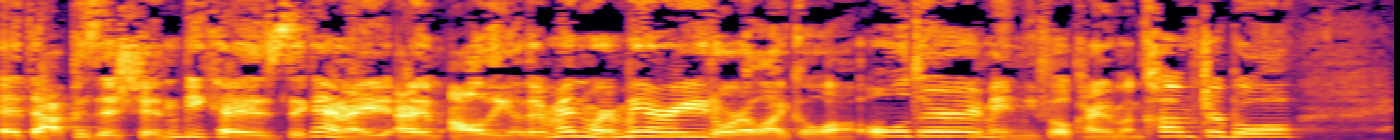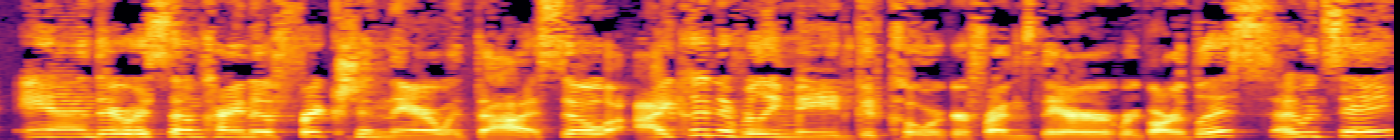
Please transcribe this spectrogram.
at that position because again, I, I all the other men were married or like a lot older. It made me feel kind of uncomfortable. And there was some kind of friction there with that. So I couldn't have really made good coworker friends there regardless, I would say.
